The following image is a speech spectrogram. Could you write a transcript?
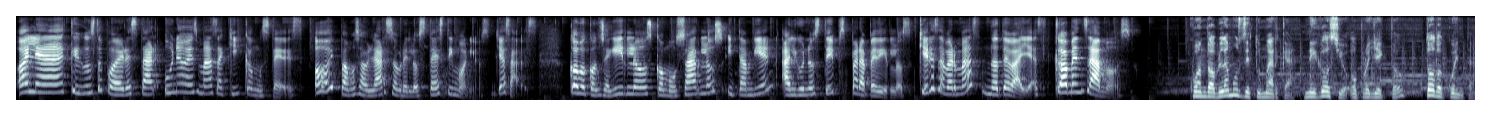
Hola, qué gusto poder estar una vez más aquí con ustedes. Hoy vamos a hablar sobre los testimonios, ya sabes, cómo conseguirlos, cómo usarlos y también algunos tips para pedirlos. ¿Quieres saber más? No te vayas. Comenzamos. Cuando hablamos de tu marca, negocio o proyecto, todo cuenta.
